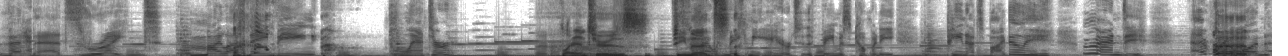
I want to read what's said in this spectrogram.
That that's right. my last name being Planter? Planters, That peanuts. would make me heir to the famous company Peanuts by Billy, Mandy, everyone.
